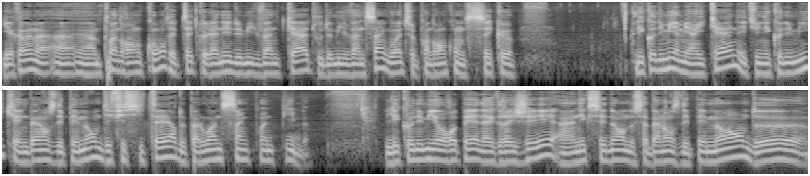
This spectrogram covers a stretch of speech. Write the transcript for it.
il y a quand même un, un point de rencontre et peut-être que l'année 2024 ou 2025 vont être ce point de rencontre, c'est que L'économie américaine est une économie qui a une balance des paiements déficitaire de pas loin de 5 points de PIB. L'économie européenne agrégée a un excédent de sa balance des paiements de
